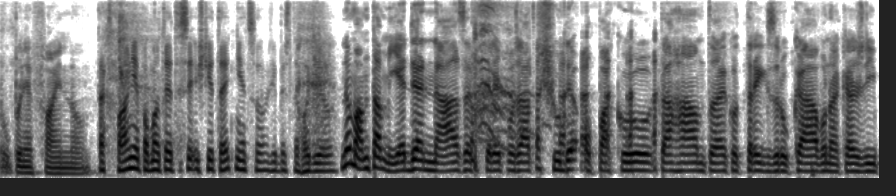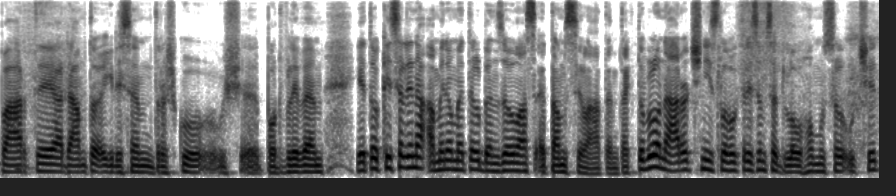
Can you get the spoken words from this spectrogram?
úplně fajn. No. Tak schválně, pamatujete si ještě teď něco, že byste hodil? No mám tam jeden název, který pořád všude opakuju, tahám to jako trik z rukávu na každý party a dám to, i když jsem trošku už eh, pod vlivem. Je to kyselina aminometylbenzoová s etamsilátem. Tak to bylo náročné slovo, které jsem se dlouho musel učit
